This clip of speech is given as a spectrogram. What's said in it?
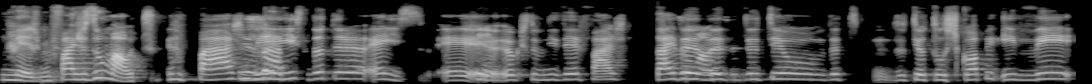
Mesmo, faz zoom out, faz, Exato. é isso, doutora, é isso. É, eu, eu, costumo dizer, faz sai do, do, do, teu, do, do, teu telescópio e vê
